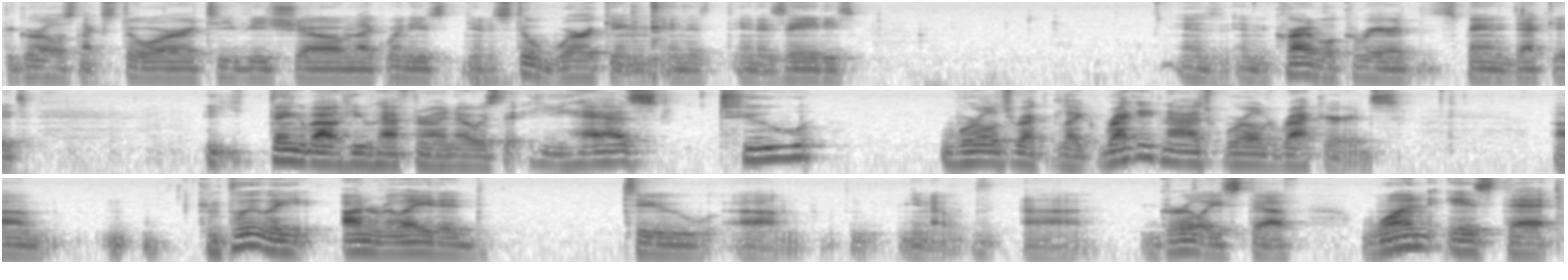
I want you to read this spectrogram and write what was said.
the Girls Next Door TV show, like when he's you know still working in his in his 80s an incredible career spanning decades. The thing about Hugh Hefner I know is that he has two world's rec- like recognized world records, um, completely unrelated to um, you know uh, girly stuff. One is that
